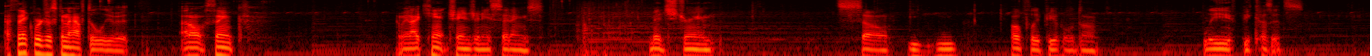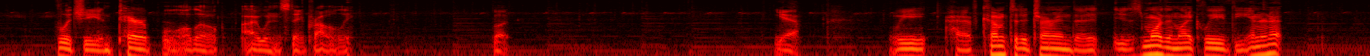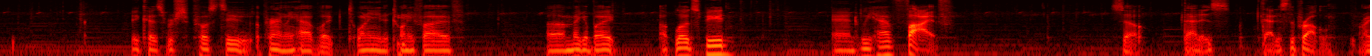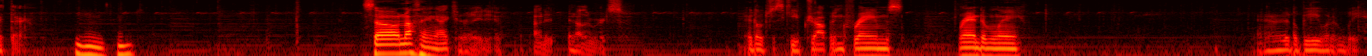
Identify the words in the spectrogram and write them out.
I think we're just gonna have to leave it. I don't think. I mean, I can't change any settings midstream. So, Mm-hmm. hopefully, people don't leave because it's glitchy and terrible, although I wouldn't stay probably. But, yeah. We have come to determine that it is more than likely the internet because we're supposed to apparently have like 20 to 25 uh, megabyte upload speed, and we have five. So that is that is the problem right there. Mm-hmm. So nothing I can really do about it. In other words, it'll just keep dropping frames randomly, and it'll be what it'll be.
